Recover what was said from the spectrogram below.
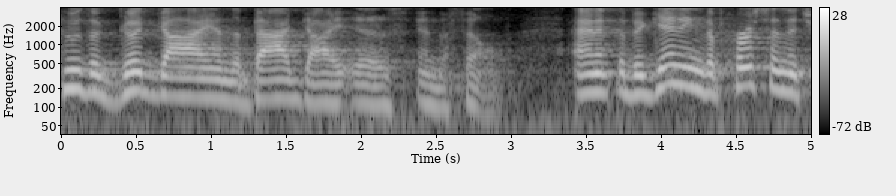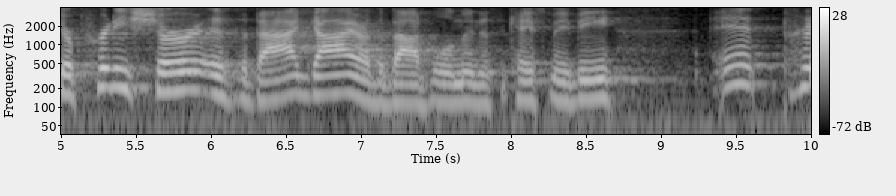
who the good guy and the bad guy is in the film. And at the beginning, the person that you're pretty sure is the bad guy or the bad woman, as the case may be, it pr-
